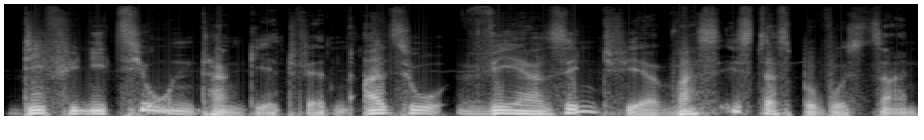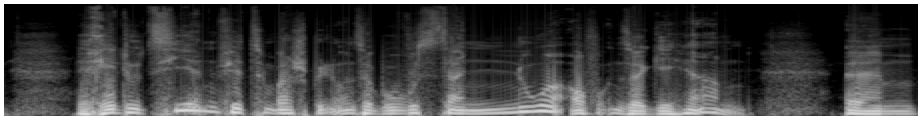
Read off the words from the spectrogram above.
Definitionen tangiert werden. Also wer sind wir? Was ist das Bewusstsein? Reduzieren wir zum Beispiel unser Bewusstsein nur auf unser Gehirn? Ähm,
